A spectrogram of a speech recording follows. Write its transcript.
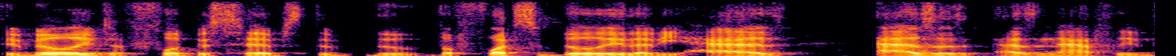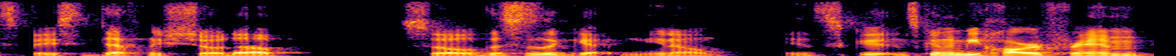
the ability to flip his hips, the the, the flexibility that he has as a, as an athlete in space, he definitely showed up. So this is a you know it's it's going to be hard for him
